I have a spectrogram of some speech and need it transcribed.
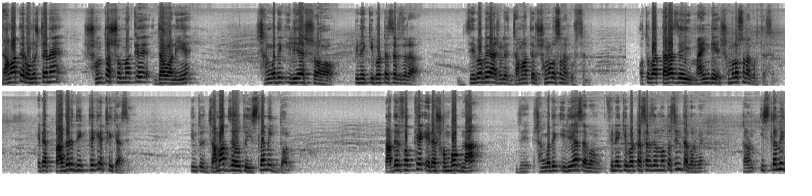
জামাতের অনুষ্ঠানে সন্তোষ শর্মাকে যাওয়া নিয়ে সাংবাদিক ইলিয়াস সহ পিনাকি ভট্টাচার্যরা যেভাবে আসলে জামাতের সমালোচনা করছেন, অথবা তারা যেই মাইন্ডে সমালোচনা করতেছেন এটা তাদের দিক থেকে ঠিক আছে। কিন্তু জামাত যেহেতু ইসলামিক দল, তাদের পক্ষে এটা সম্ভব না যে সাংবাদিক ইলিয়াস এবং ফিনাকি ভট্টাচার্যের মতো চিন্তা করবে। কারণ ইসলামিক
